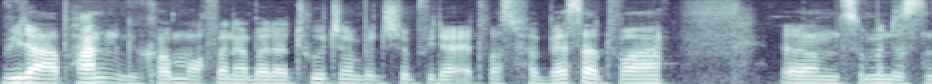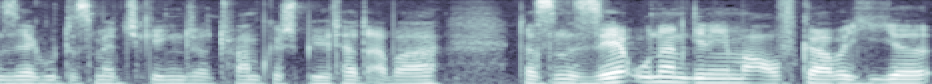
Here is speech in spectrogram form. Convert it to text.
wieder abhanden gekommen, auch wenn er bei der Tour Championship wieder etwas verbessert war. Ähm, zumindest ein sehr gutes Match gegen Joe Trump gespielt hat. Aber das ist eine sehr unangenehme Aufgabe hier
